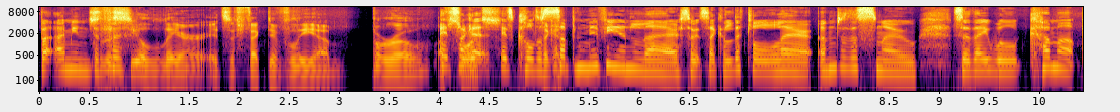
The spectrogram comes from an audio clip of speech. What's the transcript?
But I mean, So the the first, seal lair, it's effectively a burrow of it's sorts? like a it's called It's a like a- layer so it's like a little layer under the snow so they will come up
